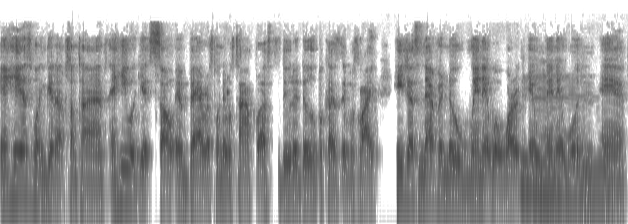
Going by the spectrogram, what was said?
and his wouldn't get up sometimes, and he would get so embarrassed when it was time for us to do the do because it was like he just never knew when it would work and when it wouldn't, Mm. and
